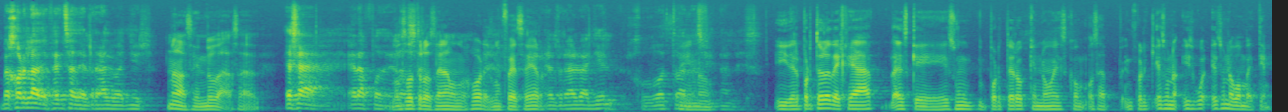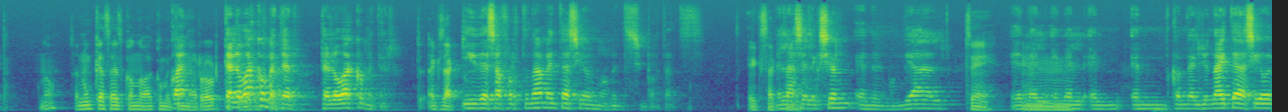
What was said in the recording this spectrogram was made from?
mejor la defensa del Real Bañil. No, sin duda. O sea, Esa era poderosa. nosotros éramos mejores, no puede ser. El Real Bañil jugó todas Sí, las no. finales. Y del portero de Gea, es que es un portero que no es como, o sea, en cualquier- es, una, es una bomba de tiempo, ¿no? O sea, nunca sabes cuándo va a cometer un error. Te lo va a cometer, te lo va a cometer. Exacto, Y desafortunadamente ha sido en momentos importantes. Exacto. En la selección, en el Mundial, Sí. en el, mm, en el, en- en- con el United ha sido,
